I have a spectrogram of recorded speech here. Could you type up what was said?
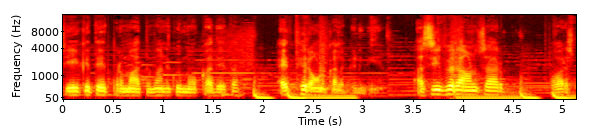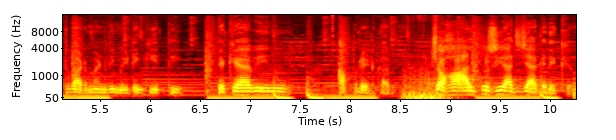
ਜੇ ਕਿਤੇ ਪ੍ਰਮਾਤਮਾ ਨੇ ਕੋਈ ਮੌਕਾ ਦੇਤਾ, ਇੱਥੇ ਰੌਣਕਾਂ ਲੱਗਣਗੀਆਂ। ਅਸੀਂ ਫਿਰ ਅਨੁਸਾਰ ਫੋਰੈਸਟ ਡਿਪਾਰਟਮੈਂਟ ਦੀ ਮੀਟਿੰਗ ਕੀਤੀ ਤੇ ਕਿਹਾ ਵੀ ਇਹਨੂੰ ਅਪਡੇਟ ਕਰ ਦਿਓ। ਚੌਹਾਲ ਤੁਸੀਂ ਅੱਜ ਜਾ ਕੇ ਦੇਖਿਓ।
